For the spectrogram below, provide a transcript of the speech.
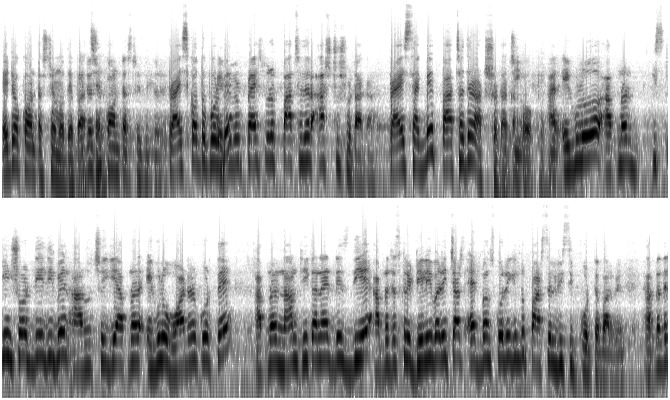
এটাও কন্ট্রাস্টের মধ্যে এটা পাচ্ছেন। কন্ট্রাস্টের ভিতরে। প্রাইস কত পড়বে? এগুলোর প্রাইস পুরো পাঁচ হাজার আটশোশো টাকা। প্রাইস থাকবে পাঁচ হাজার আটশো টাকা ওকে আর এগুলো আপনার স্ক্রিনশট দিয়ে দিবেন আর হচ্ছে গিয়ে আপনারা এগুলো অর্ডার করতে আপনার নাম ঠিকানা অ্যাড্রেস দিয়ে আপনার জাস্ট খালি ডেলিভারি চার্জ অ্যাডভান্স করে কিন্তু পার্সেল রিসিভ করতে পারবেন। আপনাদের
